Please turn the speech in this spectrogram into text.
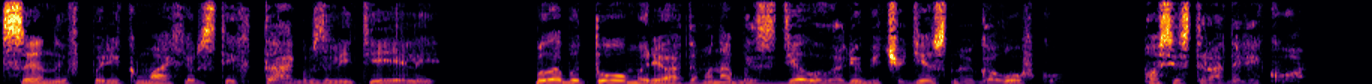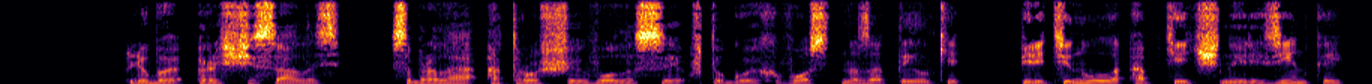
цены в парикмахерских так взлетели. Была бы Тома рядом, она бы сделала Любе чудесную головку, но сестра далеко. Люба расчесалась, собрала отросшие волосы в тугой хвост на затылке, перетянула аптечной резинкой,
